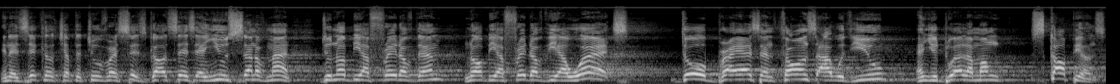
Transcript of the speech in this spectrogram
In Ezekiel chapter 2, verse 6, God says, And you, son of man, do not be afraid of them, nor be afraid of their words. Though briars and thorns are with you, and you dwell among scorpions,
